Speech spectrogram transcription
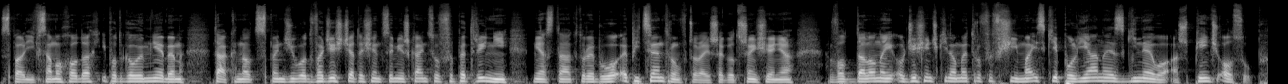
Spali w samochodach i pod gołym niebem. Tak, noc spędziło 20 tysięcy mieszkańców Petrini, miasta, które było epicentrum wczorajszego trzęsienia. W oddalonej o 10 km wsi Majskie Poliany zginęło aż 5 osób.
